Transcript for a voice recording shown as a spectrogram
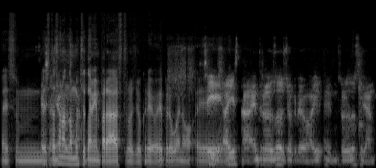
Es un... Está sonando mucho también para Astros, yo creo, ¿eh? pero bueno. Eh... Sí, ahí está, entre los dos, yo creo. Ahí, entre los dos irán.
